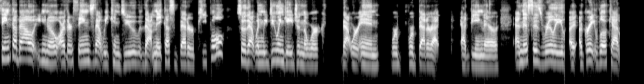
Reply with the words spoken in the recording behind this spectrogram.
think about, you know, are there things that we can do that make us better people so that when we do engage in the work that we're in, we're we're better at at being there. And this is really a, a great look at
